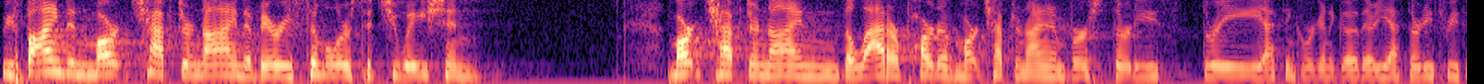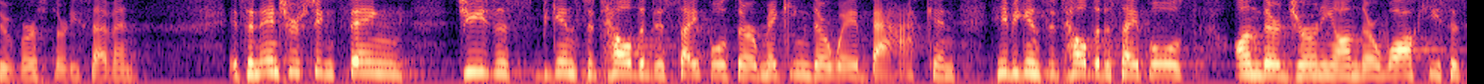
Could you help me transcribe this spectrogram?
we find in Mark chapter 9 a very similar situation. Mark chapter 9, the latter part of Mark chapter 9 and verse 33, I think we're going to go there. Yeah, 33 through verse 37. It's an interesting thing Jesus begins to tell the disciples they're making their way back, and he begins to tell the disciples on their journey, on their walk, he says,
